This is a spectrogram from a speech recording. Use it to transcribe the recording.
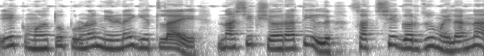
एक महत्त्वपूर्ण निर्णय घेतलाय. नाशिक शहरातील सातशे गरजू महिलांना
